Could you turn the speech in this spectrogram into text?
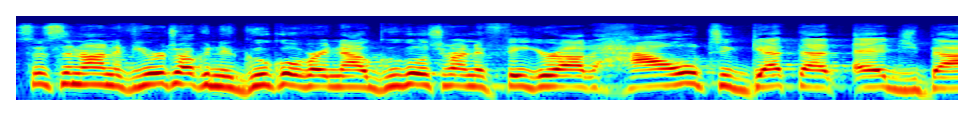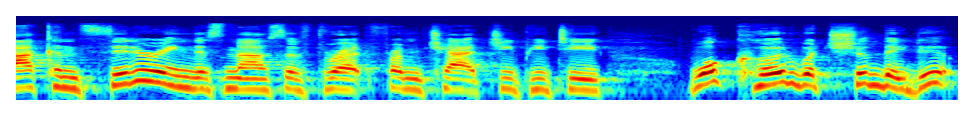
So, Sinan, if you were talking to Google right now, Google's trying to figure out how to get that edge back, considering this massive threat from ChatGPT. What could, what should they do?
